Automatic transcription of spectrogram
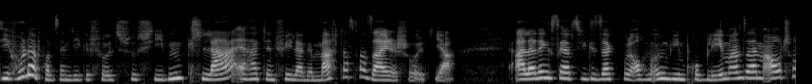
die hundertprozentige Schuld zuschieben. Klar, er hat den Fehler gemacht, das war seine Schuld, ja. Allerdings gab es, wie gesagt, wohl auch irgendwie ein Problem an seinem Auto.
